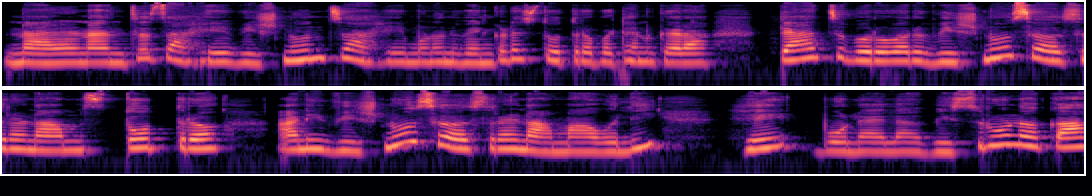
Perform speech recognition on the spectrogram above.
नारायणांचंच आहे विष्णूंचं आहे म्हणून व्यंकटेश स्तोत्र पठन करा. त्याचबरोबर विष्णू सहस्रनाम स्तोत्र आणि विष्णू सहस्रनामावली हे बोलायला विसरू नका.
